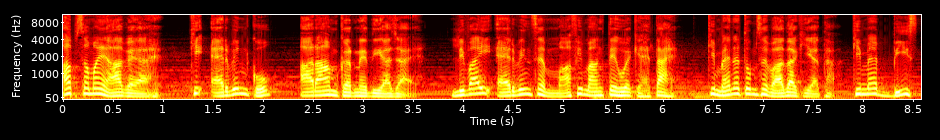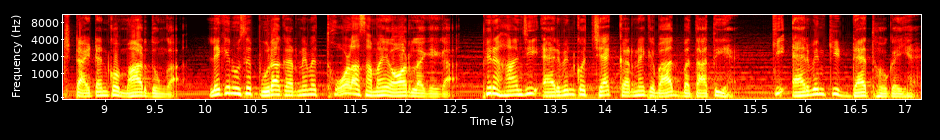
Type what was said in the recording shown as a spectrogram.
अब समय आ गया है कि एरविन को आराम करने दिया जाए। लिवाई एरविन से माफ़ी मांगते हुए कहता है कि मैंने तुमसे वादा किया था कि मैं बीस्ट टाइटन को मार दूँगा, लेकिन उसे पूरा करने में थोड़ा समय और लगेगा। फिर हांजी एरविन को चेक करने के बाद बताती है कि एरविन की डेथ हो गई है।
